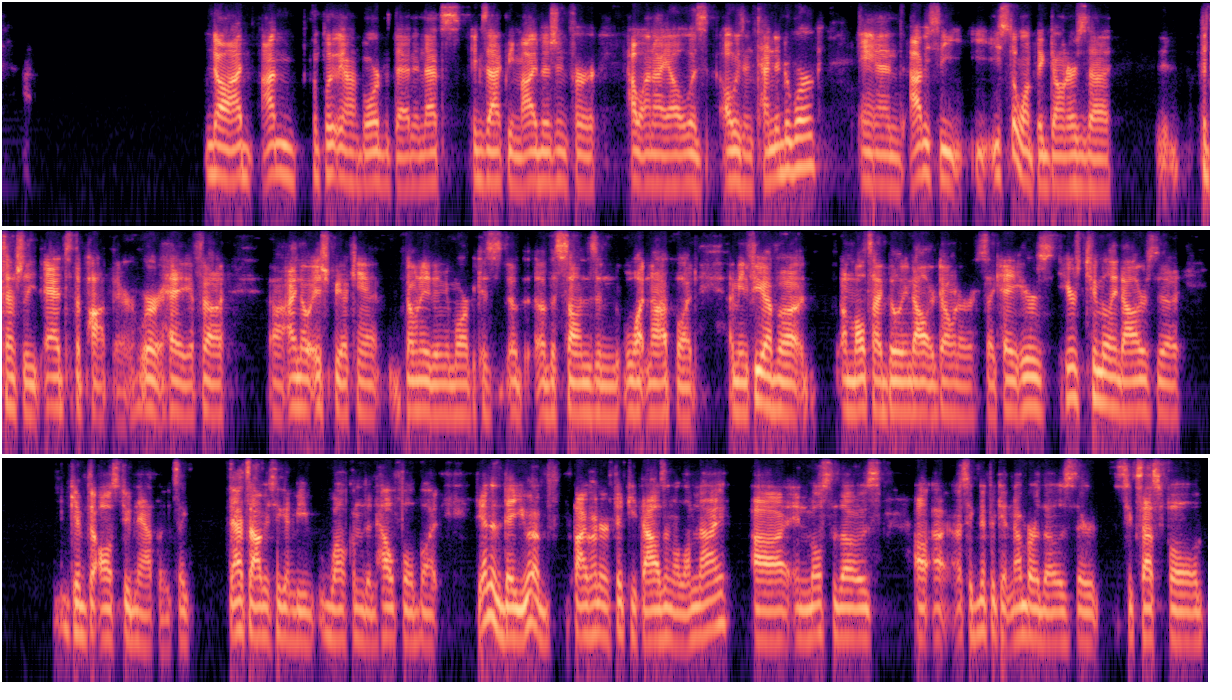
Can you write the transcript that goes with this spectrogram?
No, I'm I'm completely on board with that, and that's exactly my vision for how NIL was always intended to work. And obviously, you still want big donors to potentially add to the pot there. Where hey, if uh, uh, I know Ishbia can't donate anymore because of, of, the Suns and whatnot, but I mean, if you have a, a multi-billion dollar donor, it's like, hey, here's here's two million dollars to give to all student athletes. Like that's obviously going to be welcomed and helpful. But at the end of the day, you have 550,000 alumni, uh, and most of those, uh, a significant number of those, they're successful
